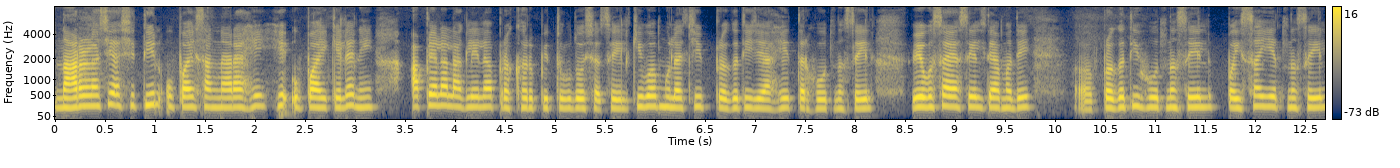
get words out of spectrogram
नारळाचे असे तीन उपाय सांगणार आहे. हे उपाय केल्याने आपल्याला लागलेला प्रखर पितृदोष असेल किंवा मुलाची प्रगती जी आहे तर होत नसेल. व्यवसाय असेल त्यामध्ये प्रगती होत नसेल पैसा येत नसेल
